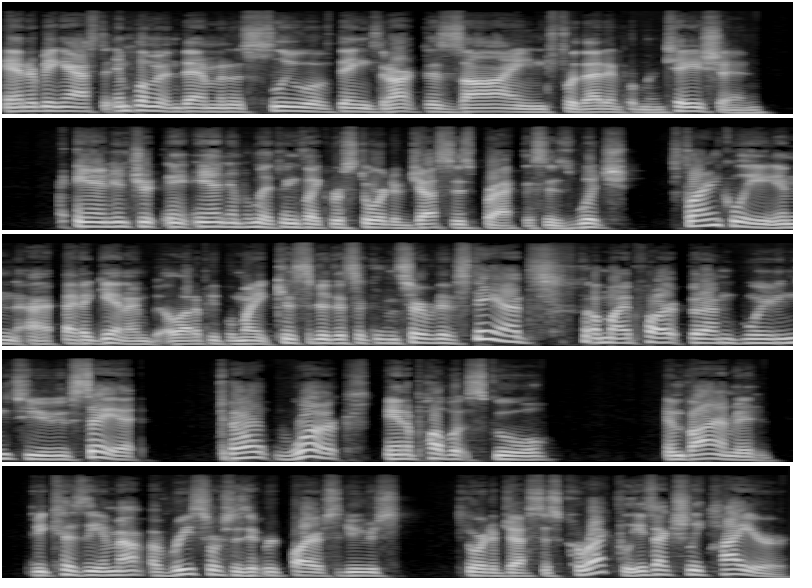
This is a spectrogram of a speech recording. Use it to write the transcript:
and are being asked to implement them in a slew of things that aren't designed for that implementation, and and implement things like restorative justice practices, which frankly, and I, again, I'm, a lot of people might consider this a conservative stance on my part, but I'm going to say it don't work in a public school environment because the amount of resources it requires to do restorative justice correctly is actually higher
